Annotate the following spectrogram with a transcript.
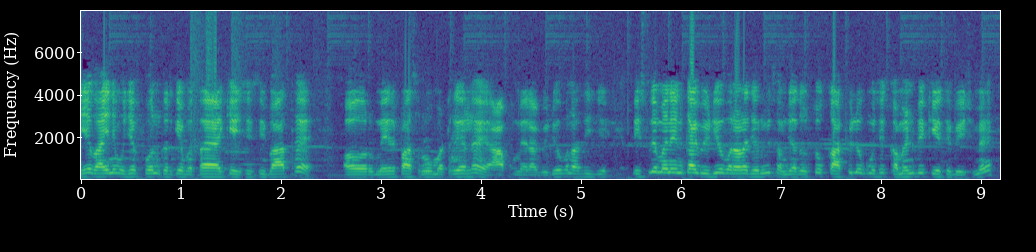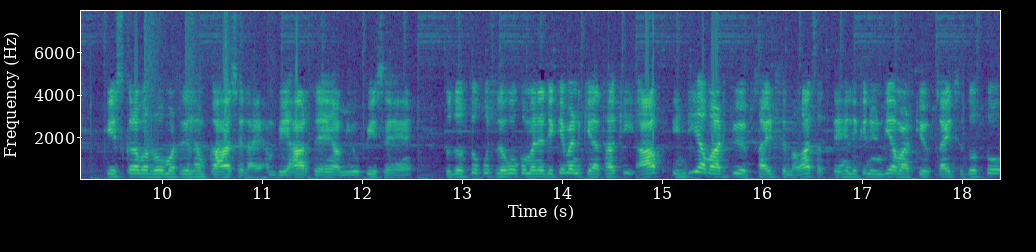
ये भाई ने मुझे फ़ोन करके बताया कि ऐसी सी बात है और मेरे पास रो मटेरियल है, आप मेरा वीडियो बना दीजिए। इसलिए मैंने इनका वीडियो बनाना ज़रूरी समझा दोस्तों। काफ़ी लोग मुझे कमेंट भी किए थे बीच में कि स्क्रबर रो मटेरियल हम कहाँ से लाए? हम बिहार से हैं, हम यूपी से हैं। तो दोस्तों, कुछ लोगों को मैंने रिकमेंड किया था कि आप इंडिया मार्ट की वेबसाइट से मंगा सकते हैं, लेकिन इंडिया मार्ट की वेबसाइट से दोस्तों,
